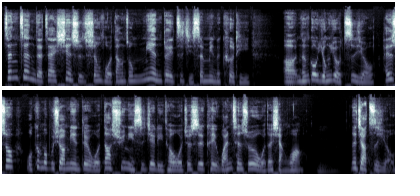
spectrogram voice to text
真正的在现实生活当中面对自己生命的课题，呃，能够拥有自由，还是说我根本不需要面对？我到虚拟世界里头，我就是可以完成所有我的想望。嗯。那叫自由，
